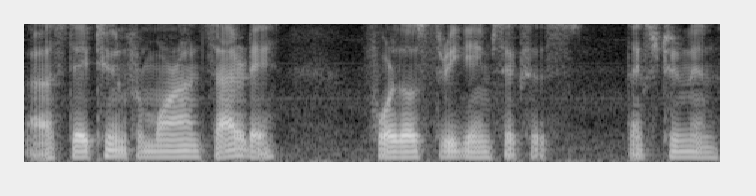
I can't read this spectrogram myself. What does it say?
uh, stay tuned for more on Saturday for those three game sixes. Thanks for tuning in.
